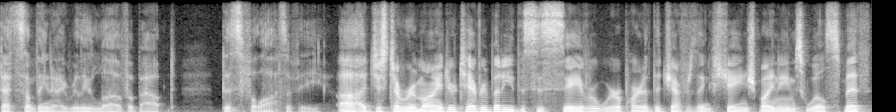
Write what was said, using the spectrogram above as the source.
That's something I really love about this philosophy. Uh, just a reminder to everybody this is Savor. We're a part of the Jefferson Exchange. My name's Will Smith.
